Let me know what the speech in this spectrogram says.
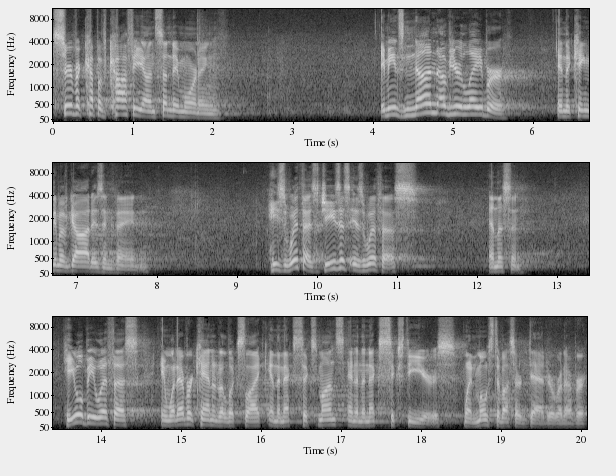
serve a cup of coffee on Sunday morning. It means none of your labor in the kingdom of God is in vain. He's with us. Jesus is with us. And listen, he will be with us in whatever Canada looks like in the next six months and in the next 60 years when most of us are dead or whatever.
